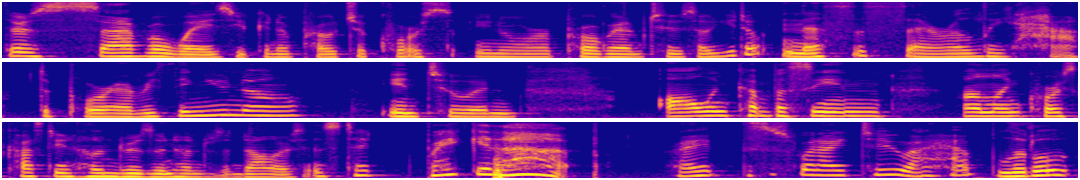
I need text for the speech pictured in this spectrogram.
There's several ways you can approach a course, you know, or a program too. So you don't necessarily have to pour everything you know into an all-encompassing online course costing hundreds and hundreds of dollars. Instead, break it up, right? This is what I do. I have little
